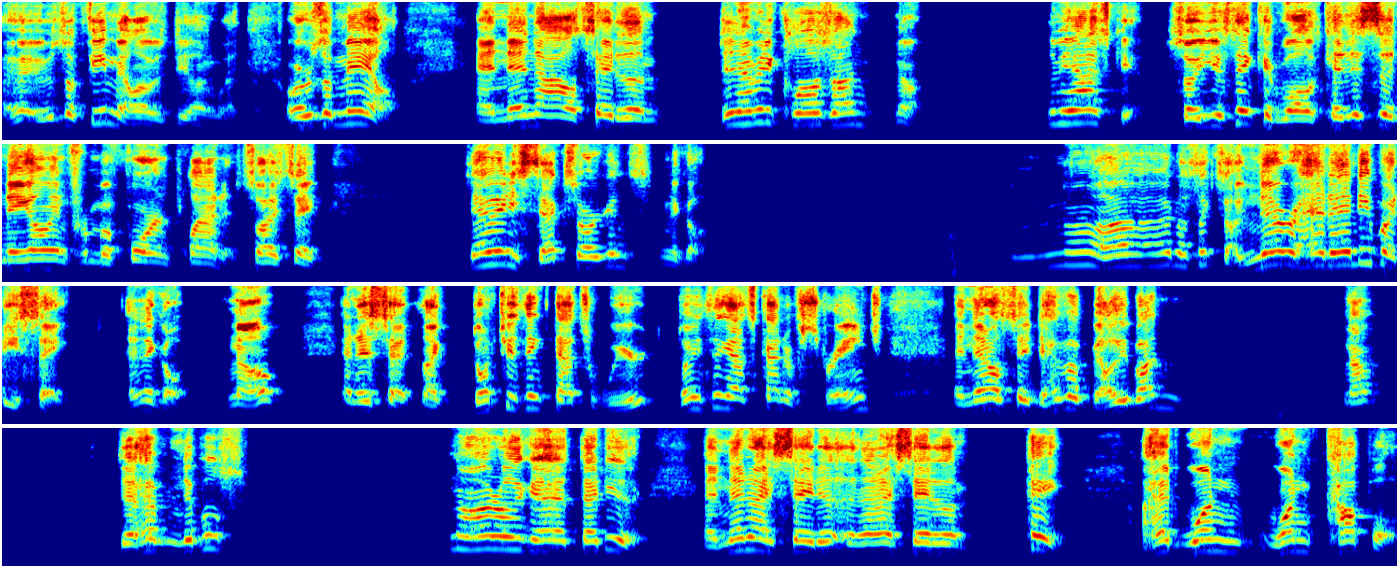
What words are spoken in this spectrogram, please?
It was a female I was dealing with, or it was a male. And then I'll say to them, didn't have any clothes on? No. Let me ask you. So you're thinking, well, okay, this is an alien from a foreign planet. So I say, do you have any sex organs? And they go, no, I don't think so. I've never had anybody say, And they go, no. And I said, like, don't you think that's weird? Don't you think that's kind of strange? And then I'll say, do you have a belly button? No. Do you have nipples? No, I don't think I had that either. And then I say to, and then I say to them, hey, I had one one couple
